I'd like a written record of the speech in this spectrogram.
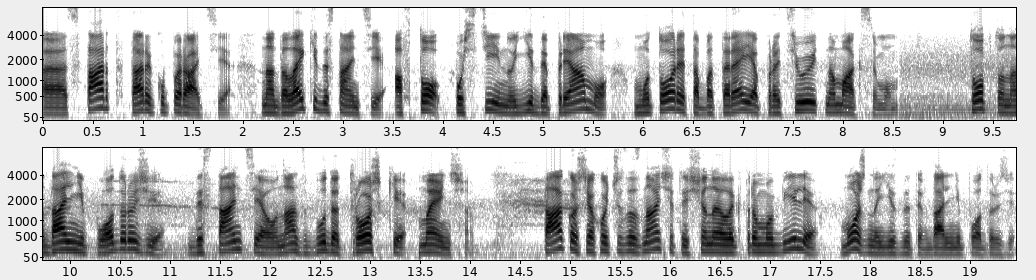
е, старт та рекуперація. На далекі дистанції авто постійно їде прямо, мотори та батарея працюють на максимум. Тобто на дальній подорожі дистанція у нас буде трошки менша. Також я хочу зазначити, що на електромобілі можна їздити в дальні подорожі,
